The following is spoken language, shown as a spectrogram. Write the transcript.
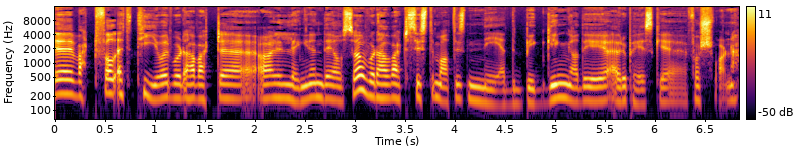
eh, i hvert fall et tiår hvor det har vært, eh, lenger enn det også, hvor det har vært systematisk nedbygging av de europeiske forsvarene.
